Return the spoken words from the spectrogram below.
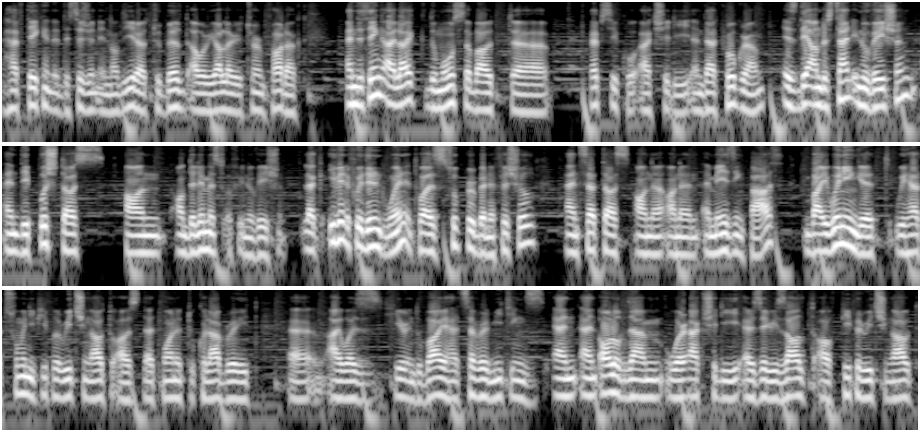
have taken a decision in Nadeera to build our Yalla Return product. And the thing I like the most about uh, PepsiCo actually in that program is they understand innovation and they pushed us on on the limits of innovation. Like even if we didn't win, it was super beneficial and set us on a, on an amazing path. By winning it, we had so many people reaching out to us that wanted to collaborate. Uh, I was here in Dubai, I had several meetings, and and all of them were actually as a result of people reaching out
